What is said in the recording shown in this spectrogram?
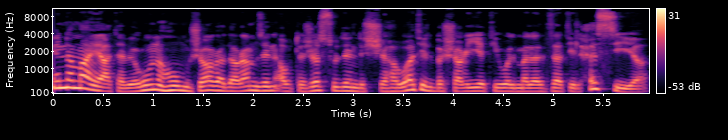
إنما يعتبرونه مجرد رمز أو تجسد للشهوات البشرية والملذات الحسية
